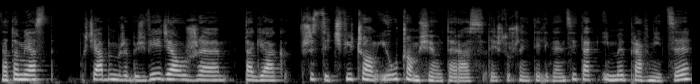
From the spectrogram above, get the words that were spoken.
Natomiast chciałabym, żebyś wiedział, że tak jak wszyscy ćwiczą i uczą się teraz tej sztucznej inteligencji, tak i my, prawnicy,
